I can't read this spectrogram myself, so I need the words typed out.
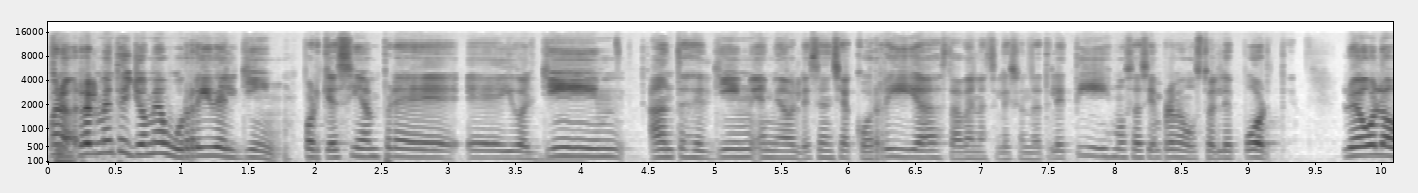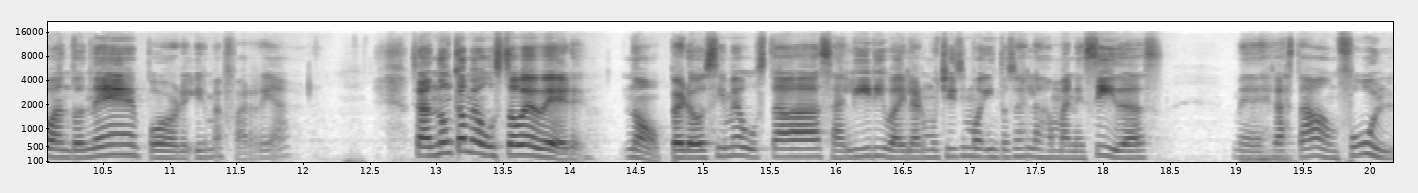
Bueno, realmente yo me aburrí del gym, porque siempre he ido al gym. Antes del gym, en mi adolescencia corría, estaba en la selección de atletismo, o sea, siempre me gustó el deporte. Luego lo abandoné por irme a farrear. O sea, nunca me gustó beber, no, pero sí me gustaba salir y bailar muchísimo, y entonces las amanecidas me desgastaban full.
